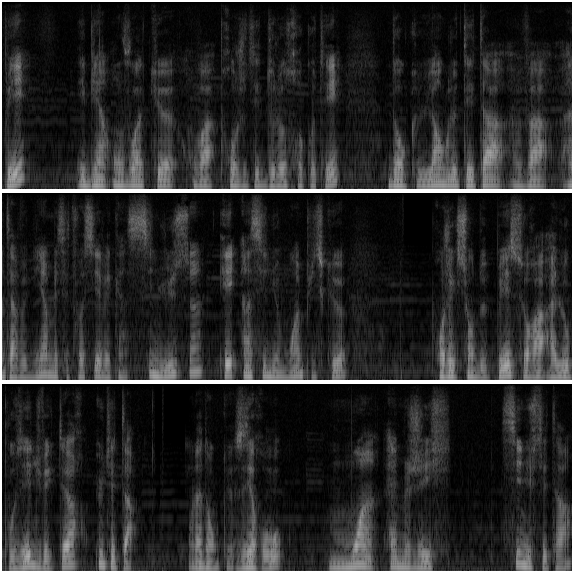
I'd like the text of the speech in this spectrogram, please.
p, eh bien, on voit qu'on va projeter de l'autre côté. Donc l'angle θ va intervenir, mais cette fois-ci avec un sinus et un signe moins, puisque projection de P sera à l'opposé du vecteur Uθ. On a donc 0 moins mg sinus θ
